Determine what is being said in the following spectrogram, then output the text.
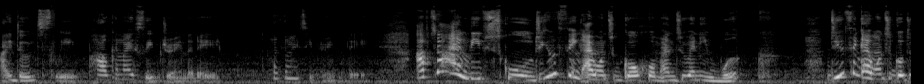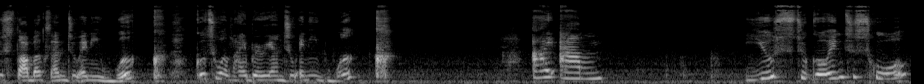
I don't sleep. How can I sleep during the day? How can I sleep during the day? After I leave school, do you think I want to go home and do any work? Do you think I want to go to Starbucks and do any work? Go to a library and do any work? I am used to going to school,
